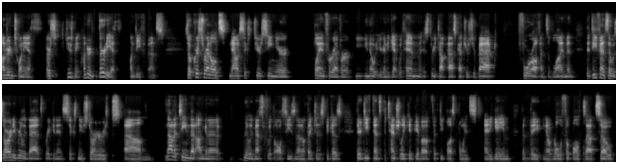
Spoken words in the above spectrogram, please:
120th, or excuse me, 130th on defense. So Chris Reynolds, now a six year senior, playing forever. You know what you're going to get with him. His three top pass catchers are back, four offensive linemen. The defense that was already really bad is breaking in six new starters. Um, not a team that I'm going to really mess with all season. I don't think just because their defense potentially could give up 50 plus points any game that they, you know, roll the footballs out. So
